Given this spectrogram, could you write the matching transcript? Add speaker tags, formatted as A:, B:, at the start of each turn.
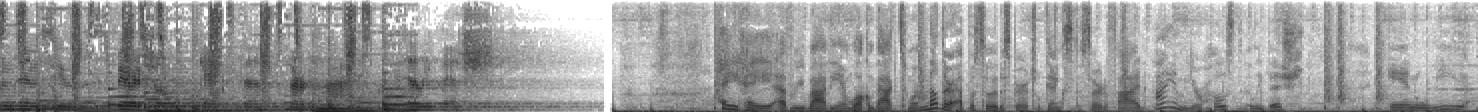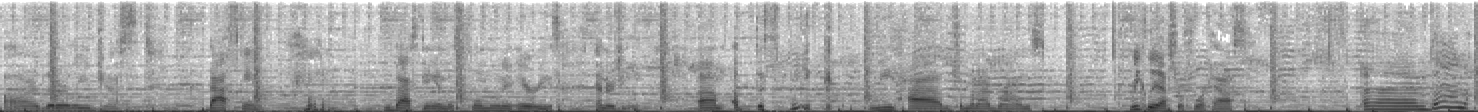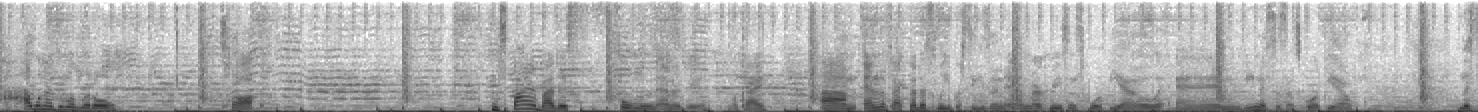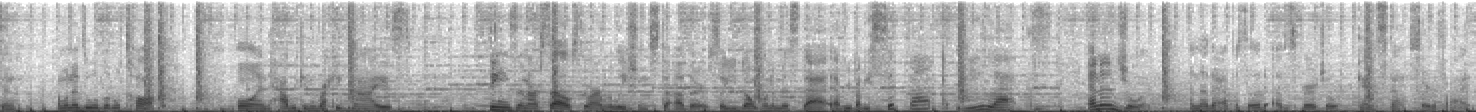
A: tuned into Spiritual Gangsta Certified with Illy Bish.
B: Hey, hey, everybody, and welcome back to another episode of Spiritual Gangsta Certified. I am your host, Illy Bish, and we are literally just basking, basking in this full moon in Aries energy. Um, up this week, we have Gemini Brown's weekly astro forecast. And then I want to do a little talk inspired by this full moon energy, okay? Um, and the fact that it's Libra season and Mercury's in Scorpio and Venus is in Scorpio. Listen, I want to do a little talk on how we can recognize things in ourselves through our relations to others. So you don't want to miss that. Everybody sit back, relax, and enjoy another episode of Spiritual Gangsta Certified.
